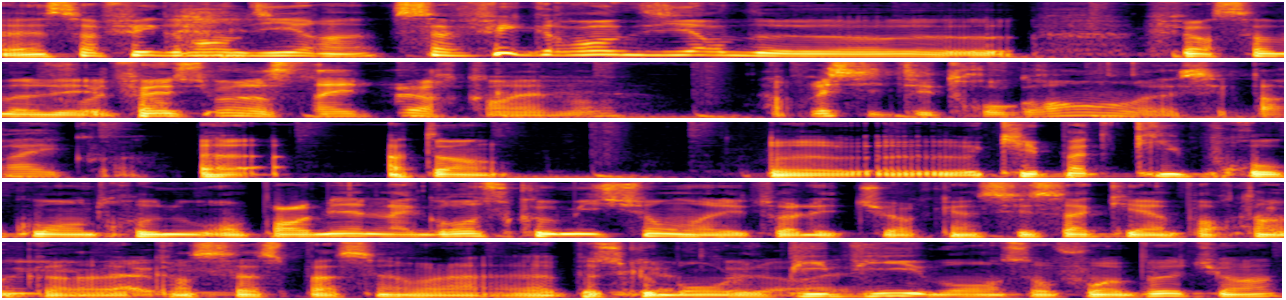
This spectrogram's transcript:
Euh, ça fait grandir, hein. ça fait grandir de faire ça dans les. Faut enfin, un sniper quand même. Hein. Après, si t'es trop grand, euh, c'est pareil, quoi. Euh, attends, euh, qu'il n'y ait pas de quiproquo entre nous. On parle bien de la grosse commission dans les toilettes turques. Hein. C'est ça qui est important ah quand, bah quand ça se passe. Hein, voilà. Parce que bon, le pipi, bon, on s'en fout un peu, tu vois.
